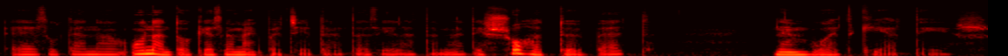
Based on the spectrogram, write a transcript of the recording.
ez utána onnantól kezdve megpecsételte az életemet, és soha többet nem volt kérdés,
